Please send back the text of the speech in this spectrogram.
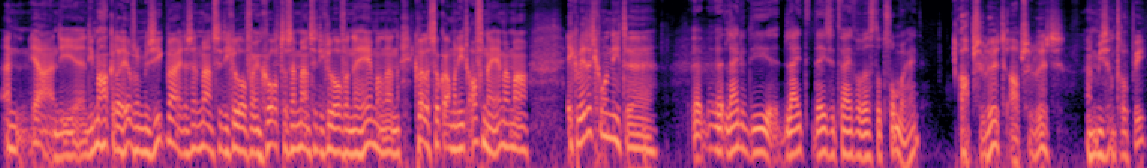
en ja, en die, die maken er heel veel muziek bij. Er zijn mensen die geloven in God. Er zijn mensen die geloven in de hemel. En ik wil het ook allemaal niet afnemen, maar ik weet het gewoon niet. Uh, leiden die, leidt deze twijfel wel eens tot somberheid? Absoluut, absoluut. En misantropie.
